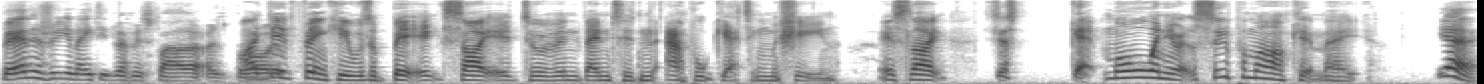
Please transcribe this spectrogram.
Ben is reunited with his father as boy. I did think he was a bit excited to have invented an apple getting machine. It's like, just get more when you're at the supermarket, mate. Yeah.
